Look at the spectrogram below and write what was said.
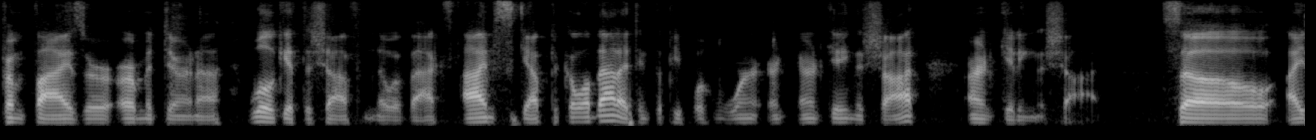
from Pfizer or Moderna will get the shot from Novavax. I'm skeptical of that. I think the people who weren't aren't getting the shot aren't getting the shot. So I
